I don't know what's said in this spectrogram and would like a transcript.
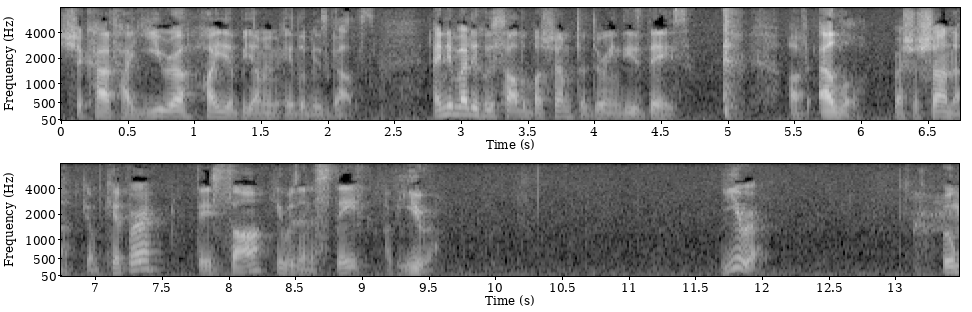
shekav hayira haya b'yamim elu bezgalis. Anybody who saw the Baal Shem Tov during these days, of Elul, Rosh Hashanah, Yom Kippur, they saw he was in a state of Yira. Yira. But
